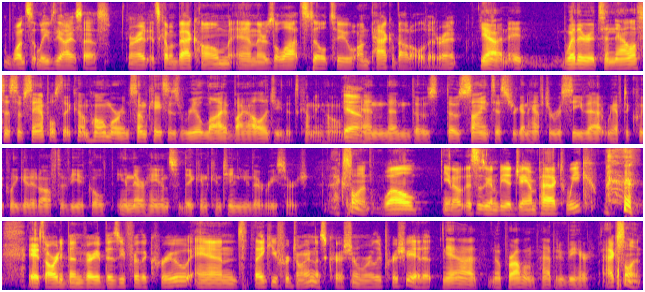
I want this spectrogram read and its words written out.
once it leaves the ISS, right? It's coming back home, and there's a lot still to unpack about all of it, right? Yeah, it, whether it's analysis of samples that come home or in some cases real live biology that's coming home. Yeah. And then those, those scientists are going to have to receive that. We have to quickly get it off the vehicle in their hands so they can continue their research. Excellent. Well, you know, this is going to be a jam-packed week. it's already been very busy for the crew, and thank you for joining us, Christian. We really appreciate it. Yeah, no problem. Happy to be here. Excellent.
